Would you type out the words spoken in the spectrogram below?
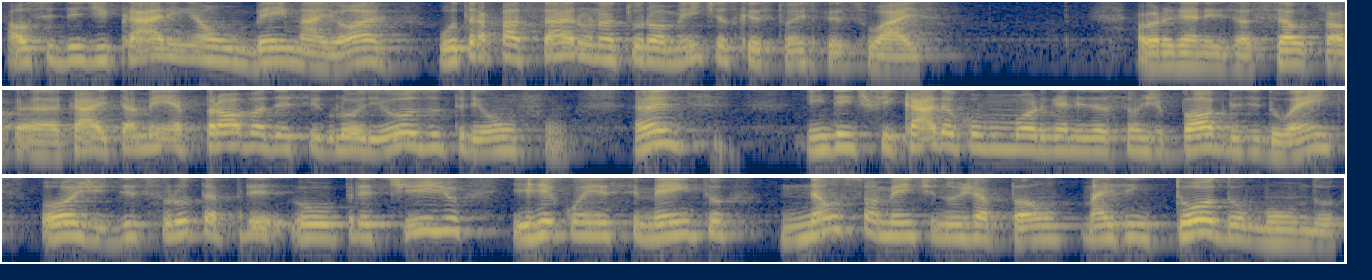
ao se dedicarem a um bem maior, ultrapassaram naturalmente as questões pessoais. A organização Sokai também é prova desse glorioso triunfo. Antes, identificada como uma organização de pobres e doentes, hoje desfruta o prestígio e reconhecimento não somente no Japão, mas em todo o mundo,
